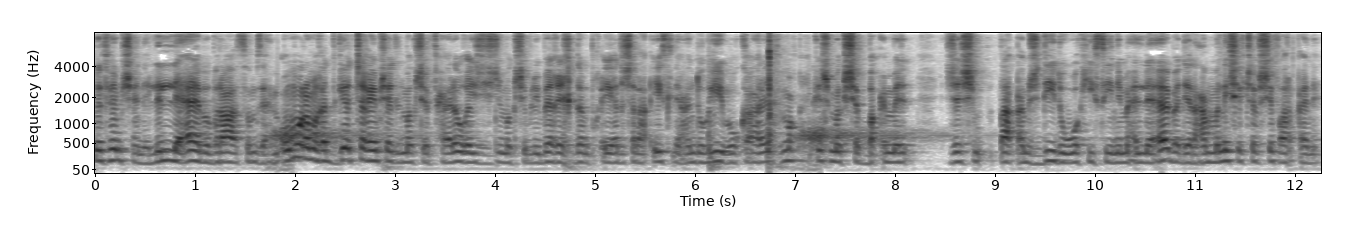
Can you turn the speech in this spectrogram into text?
ما فهمتش أنا للعابة براسهم زعما امور ما غتقاد حتى غيمشي هذا المكتب في حاله وغيجي شي مكتب اللي باغي يخدم بقياده رئيس اللي عنده هيبه وكاريزما كاينش مكتب باقي ما جاش طاقم جديد وهو كيسيني مع اللعابة. ديال عمرني شفتها في شي فرق أنا.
